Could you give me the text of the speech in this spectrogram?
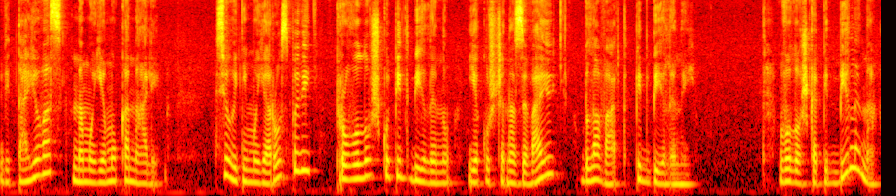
Вітаю вас на моєму каналі. Сьогодні моя розповідь про волошку підбілену, яку ще називають блават підбілений. Волошка підбілена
